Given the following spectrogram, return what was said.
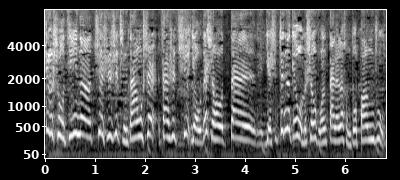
这个手机呢，确实是挺耽误事儿，但是却有的时候，但也是真的给我们生活带来了很多帮助。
